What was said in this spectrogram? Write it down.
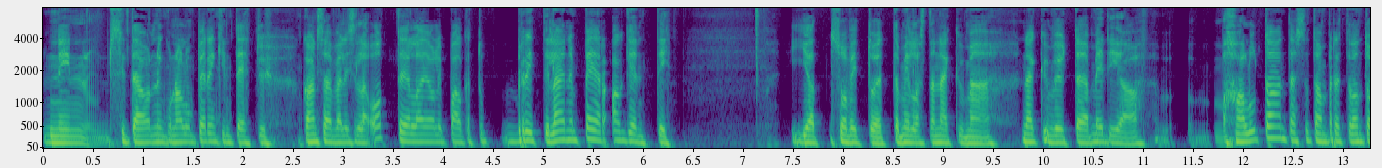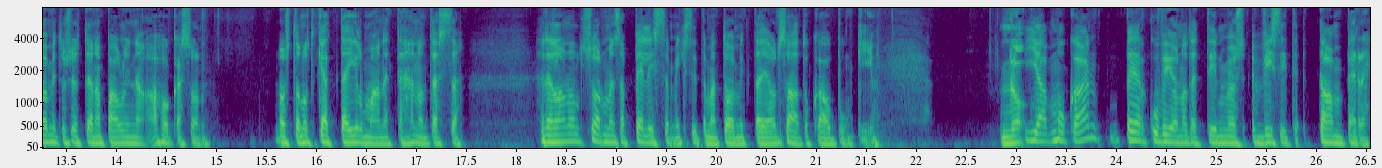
niin sitä on niin kuin alun perinkin tehty kansainvälisellä otteella ja oli palkattu brittiläinen PR-agentti ja sovittu, että millaista näkymää, näkyvyyttä ja mediaa halutaan. Tässä Tampereelta toimitusjohtajana Pauliina Ahokas on nostanut kättä ilmaan, että hän on tässä, hänellä on ollut sormensa pelissä, miksi tämä toimittaja on saatu kaupunkiin. No, Ja mukaan per-kuvioon otettiin myös Visit Tampere,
